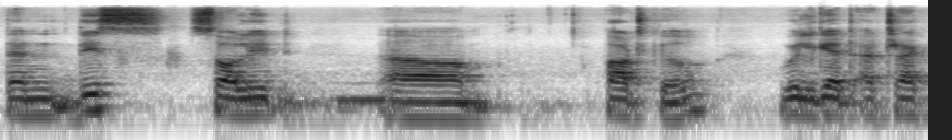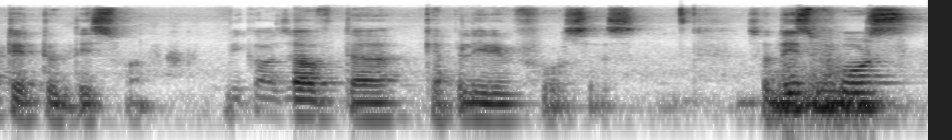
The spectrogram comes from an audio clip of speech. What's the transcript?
then this solid uh, particle will get attracted to this one because of the capillary forces. So this force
